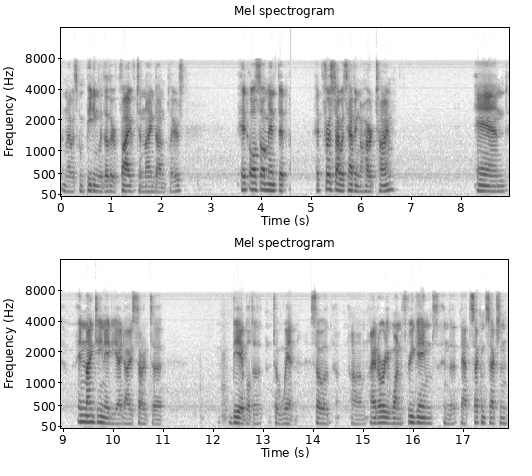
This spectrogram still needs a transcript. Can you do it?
and I was competing with other 5 to 9 dan players. It also meant that at first I was having a hard time, and in 1988 I started to be able to, to win. So um, I had already won three games in the, that second section.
